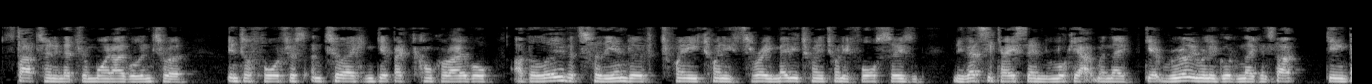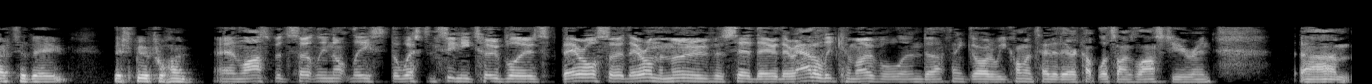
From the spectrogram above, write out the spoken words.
start turning that Drummoyne Oval into a into a fortress until they can get back to Concord Oval. I believe it's for the end of 2023, maybe 2024 season. And if that's the case, then look out when they get really, really good and they can start getting back to their their spiritual home. And last but certainly not least, the Western Sydney Two Blues. They're also they're on the move. As said, they're they're out of Lidcombe Oval, and uh, thank God we commentated there a couple of times last year. And um,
